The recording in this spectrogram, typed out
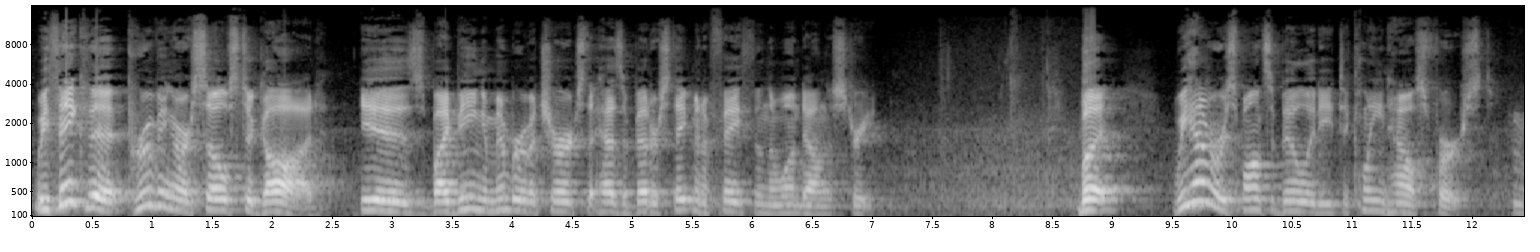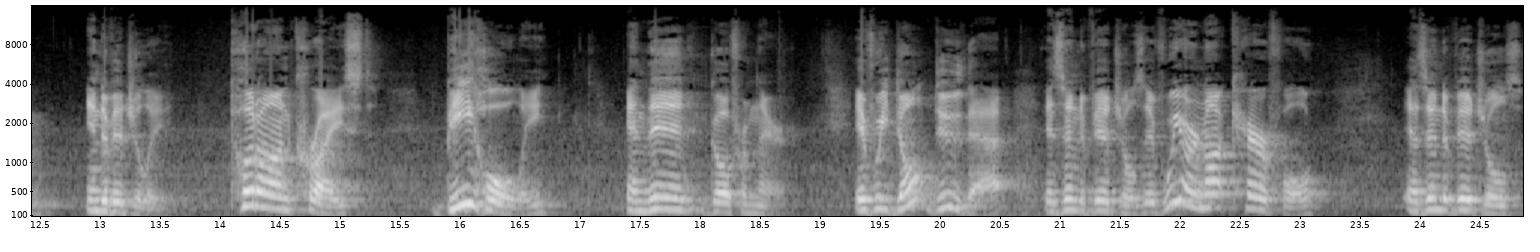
We think that proving ourselves to God is by being a member of a church that has a better statement of faith than the one down the street. But we have a responsibility to clean house first, individually. Put on Christ, be holy, and then go from there. If we don't do that as individuals, if we are not careful as individuals,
